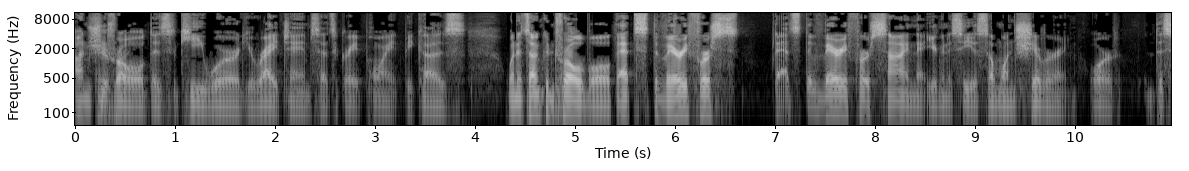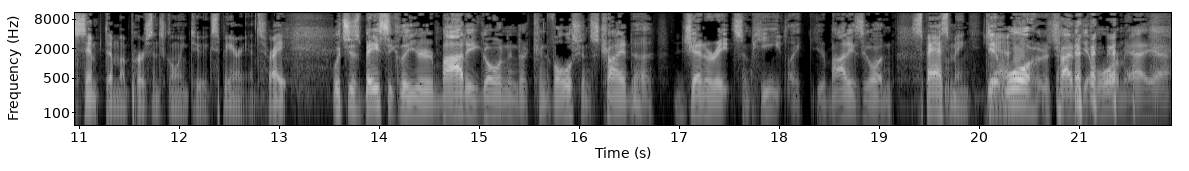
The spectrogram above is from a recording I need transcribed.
Uncontrolled is the key word. You're right, James. That's a great point because when it's uncontrollable, that's the very first that's the very first sign that you're going to see is someone shivering or the symptom a person's going to experience, right? which is basically your body going into convulsions, trying to generate some heat. Like your body's going, Spasming. get Yeah. warm, try to get warm. Yeah, yeah.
